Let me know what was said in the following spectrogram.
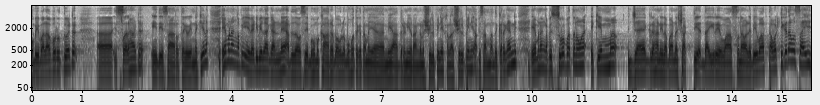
ඔබේ බලාපොරොත්තුවට අ, ඉස්සරහට ඒ දේ සාර්ථක වෙන්න කියලා. එහෙමනම් අපි වැඩි වෙලා ගන්න අද දවසේ බොහොම කාර්යබහුල මොහොතක තමයි අ, මේ ආදරණීය රංගන ශිල්පිනිය කලා ශිල්පිනිය අපි සම්බන්ධ කරගන්නේ. එහෙමනම් අපි සුබපතනවා එකෙන්ම ජයග්‍රහණي ලබන්න ශක්තිය, ධෛර්යය, වාසනාව ලැබේවා. තව ටික දවසයි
